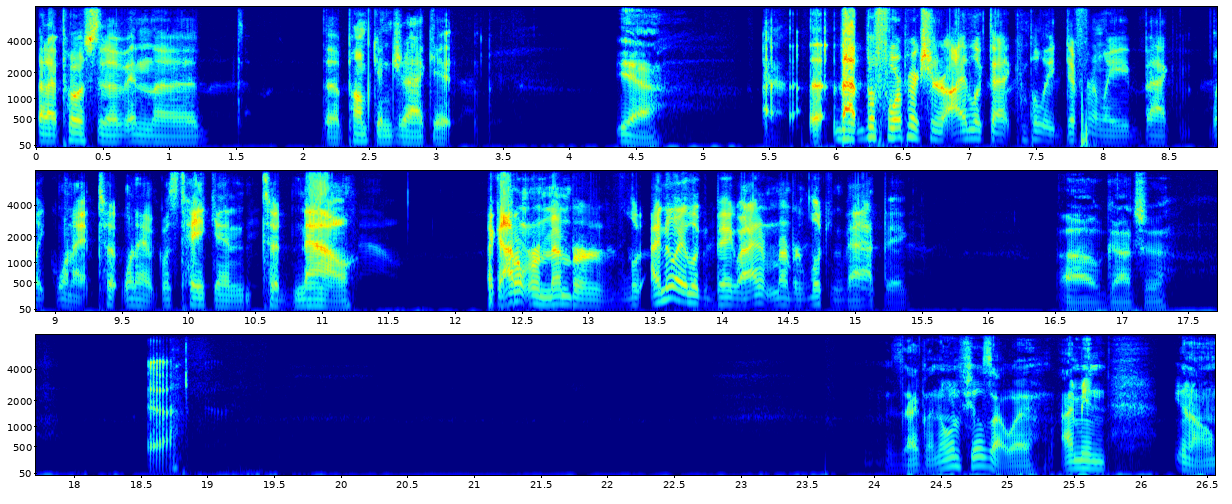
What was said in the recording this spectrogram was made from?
that I posted of in the the pumpkin jacket. Yeah. Uh, that before picture I looked at completely differently back like when I took when it was taken to now. Like I don't remember. I know I looked big, but I don't remember looking that big. Oh, gotcha. Yeah. Exactly. No one feels that way. I mean, you know,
